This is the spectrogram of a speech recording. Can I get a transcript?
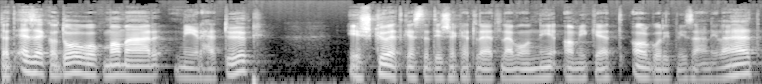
Tehát ezek a dolgok ma már mérhetők, és következtetéseket lehet levonni, amiket algoritmizálni lehet,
